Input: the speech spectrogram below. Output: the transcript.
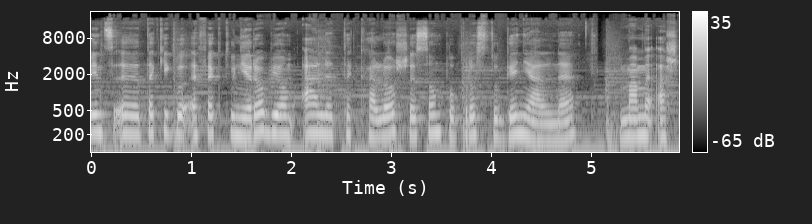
więc e, takiego efektu nie robią, ale te kalosze są po prostu genialne. Mamy aż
